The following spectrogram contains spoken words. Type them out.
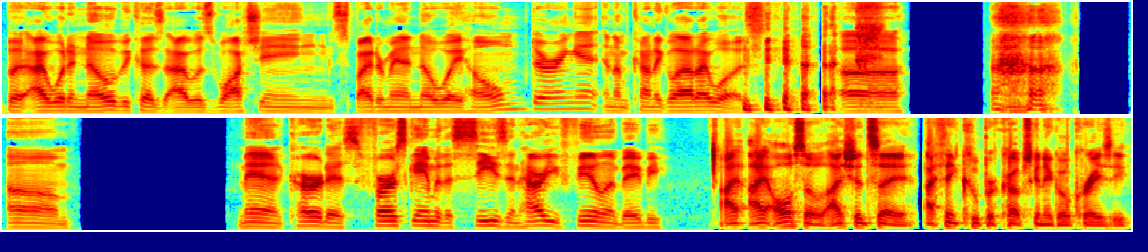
but I wouldn't know because I was watching Spider-Man No Way Home during it, and I'm kind of glad I was. uh, um, man, Curtis, first game of the season. How are you feeling, baby? I, I also I should say I think Cooper Kupp's gonna go crazy.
